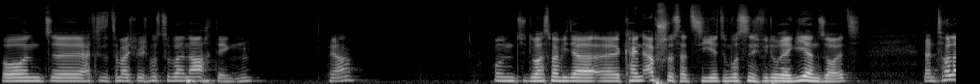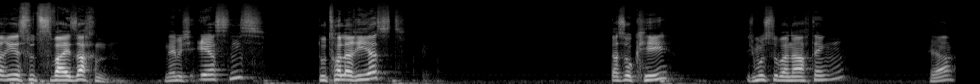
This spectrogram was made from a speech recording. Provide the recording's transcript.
und äh, hat gesagt zum Beispiel, ich muss drüber nachdenken. Ja, und du hast mal wieder äh, keinen Abschluss erzielt, du wusstest nicht, wie du reagieren sollst, dann tolerierst du zwei Sachen. Nämlich erstens, du tolerierst, das ist okay, ich muss drüber nachdenken, ja.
